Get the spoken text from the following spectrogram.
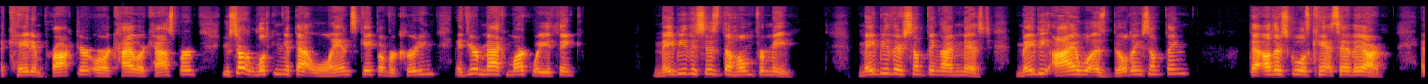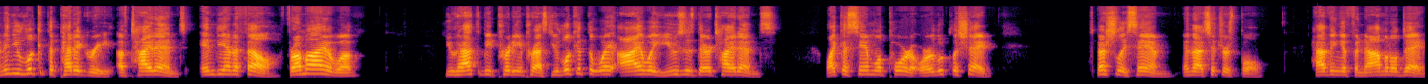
a Kadyn Proctor, or a Kyler Casper. You start looking at that landscape of recruiting. And if you're Mac Markway, you think maybe this is the home for me. Maybe there's something I missed. Maybe Iowa is building something that other schools can't say they are. And then you look at the pedigree of tight ends in the NFL from Iowa, you have to be pretty impressed. You look at the way Iowa uses their tight ends like a Sam Laporta or a Luke Lachey, especially Sam in that Citrus Bowl, having a phenomenal day.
